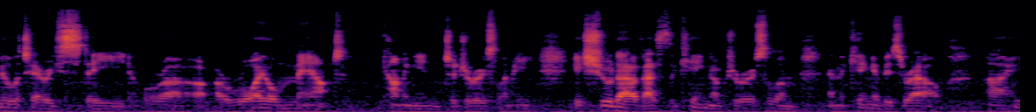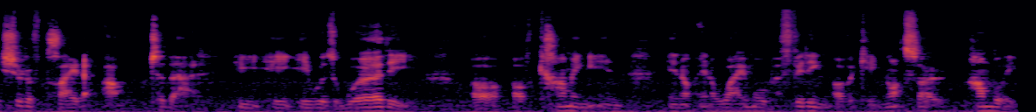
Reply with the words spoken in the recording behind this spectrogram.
military steed or a, a, royal mount coming into Jerusalem. He, he should have, as the king of Jerusalem and the king of Israel, uh, he should have played up to that. He, he, he was worthy of, of coming in, in a, in a way more befitting of a king, not so humbly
